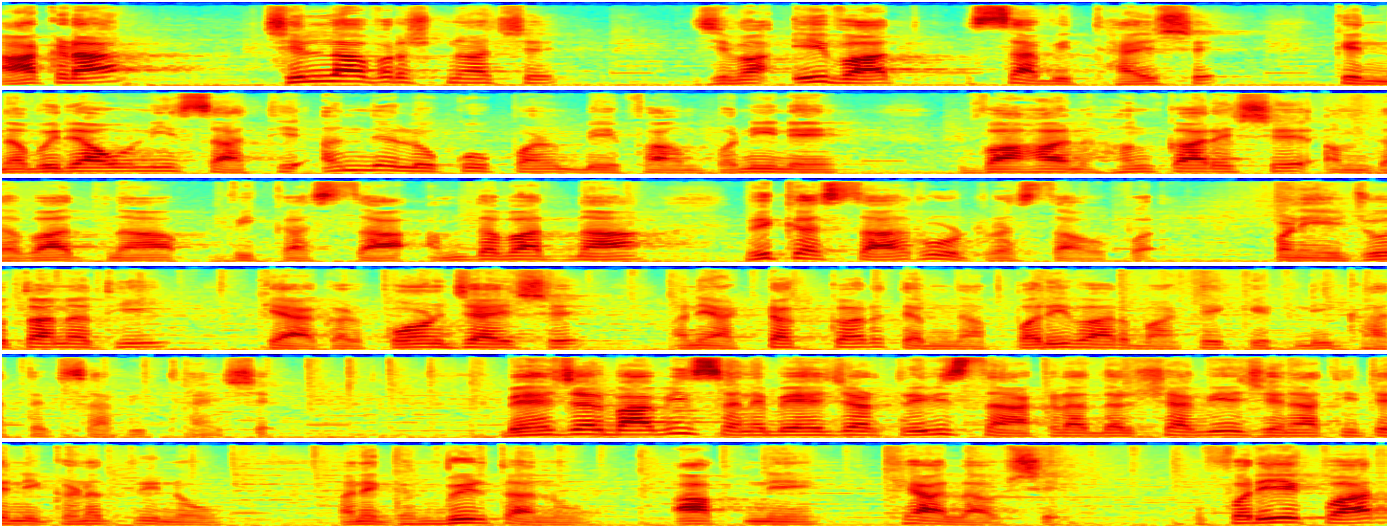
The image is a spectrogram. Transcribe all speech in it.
આંકડા છેલ્લા વર્ષના છે, જેમાં એ વાત સાબિત થાય છે કે નબીરાઓની સાથે અન્ય લોકો પણ બેફામ બનીને વાહન હંકારે છે અમદાવાદના વિકાસતા અમદાવાદના વિકસતા રોડ રસ્તા ઉપર પણ એ જોતા નથી કે આગળ કોણ જાય છે અને આ ટક્કર તેમના પરિવાર માટે કેટલી ઘાતક સાબિત થાય છે. બે હજાર બાવીસ અને બે હજાર ત્રેવીસના આંકડા દર્શાવીએ જેનાથી તેની ગણતરીનો અને ગંભીરતાનો આપને ખ્યાલ આવશે. હું ફરી એકવાર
